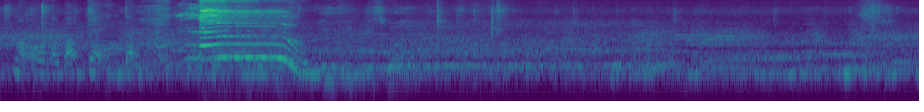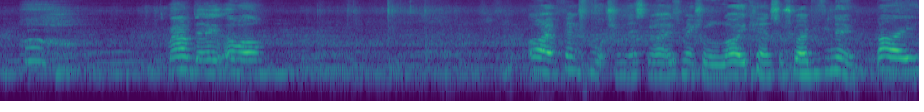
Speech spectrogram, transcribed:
It's not all about getting double. No! Round eight, oh well. Alright, thanks for watching this guys. Make sure to like and subscribe if you're new. Bye!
